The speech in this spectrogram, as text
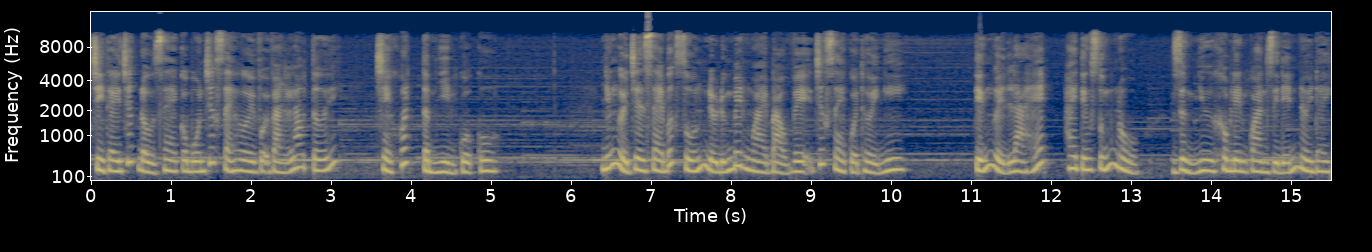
chỉ thấy trước đầu xe có bốn chiếc xe hơi vội vàng lao tới, che khuất tầm nhìn của cô. Những người trên xe bước xuống đều đứng bên ngoài bảo vệ chiếc xe của thời nghi. Tiếng người la hét hay tiếng súng nổ dường như không liên quan gì đến nơi đây.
